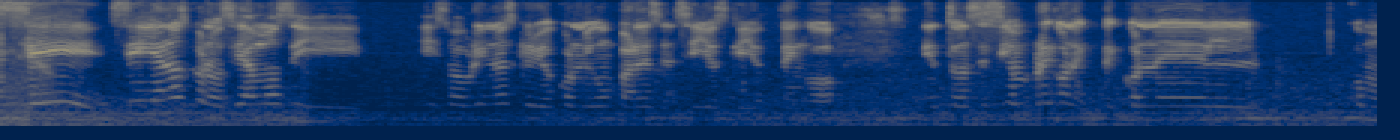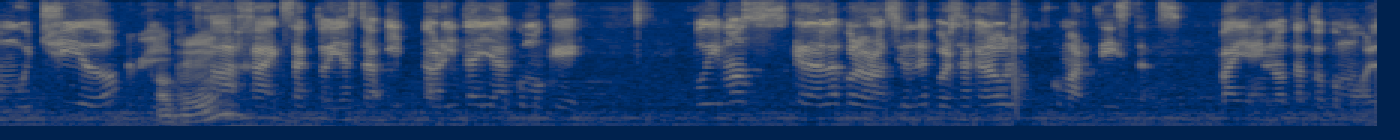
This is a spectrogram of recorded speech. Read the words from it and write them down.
Sí, sí, ya nos conocíamos y, y Sobrino escribió conmigo un par de sencillos que yo tengo. Entonces siempre conecté con él como muy chido. Ok. Ajá, exacto. Y hasta y ahorita ya como que pudimos crear la colaboración de poder sacar los dos como artistas. Vaya, y no tanto como el,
